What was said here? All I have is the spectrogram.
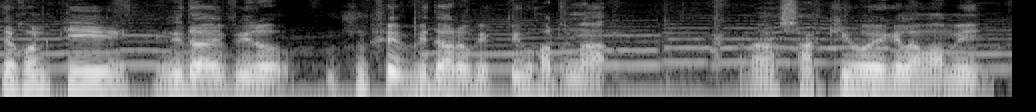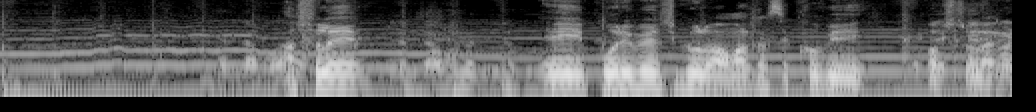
দেখুন কি হৃদয় বিদারক একটি ঘটনা সাক্ষী হয়ে গেলাম আমি। আসলে এই পরিবেশগুলো আমার কাছে খুবই কষ্ট লাগে।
